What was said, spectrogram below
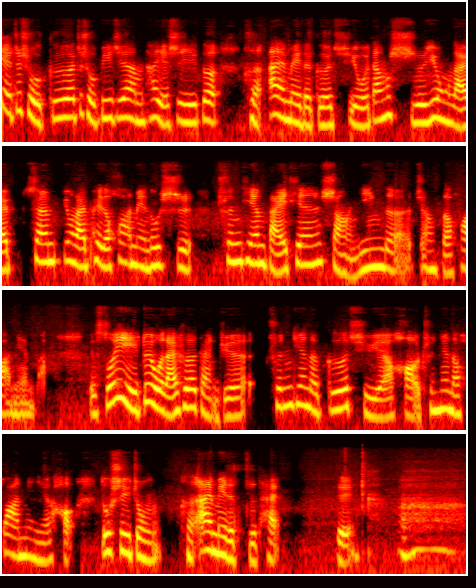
夜》这首歌，这首 BGM，它也是一个很暧昧的歌曲。我当时用来，虽然用来配的画面都是春天白天赏樱的这样子的画面吧。对，所以对我来说的感觉，春天的歌曲也好，春天的画面也好，都是一种很暧昧的姿态。对啊，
